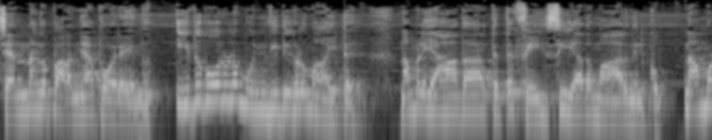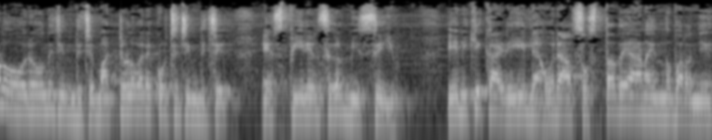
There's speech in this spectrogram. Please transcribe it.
ചെന്നങ്ങ് പറഞ്ഞാൽ പോരെ എന്ന്. ഇതുപോലുള്ള മുൻവിധികളുമായിട്ട് നമ്മൾ യാഥാർത്ഥ്യത്തെ ഫേസ് ചെയ്യാതെ മാറി നിൽക്കും. നമ്മൾ ഓരോന്ന് ചിന്തിച്ച് മറ്റുള്ളവരെ കുറിച്ച് ചിന്തിച്ച് എക്സ്പീരിയൻസുകൾ മിസ് ചെയ്യും. എനിക്ക് കഴിയില്ല ഒരു അസ്വസ്ഥതയാണ് എന്ന് പറഞ്ഞ്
